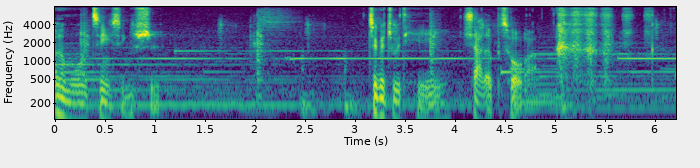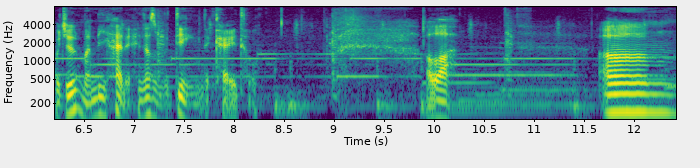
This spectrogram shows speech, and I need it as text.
恶魔进行式》。这个主题下的不错吧？我觉得蛮厉害的，很像什么电影的开头。好了，嗯。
